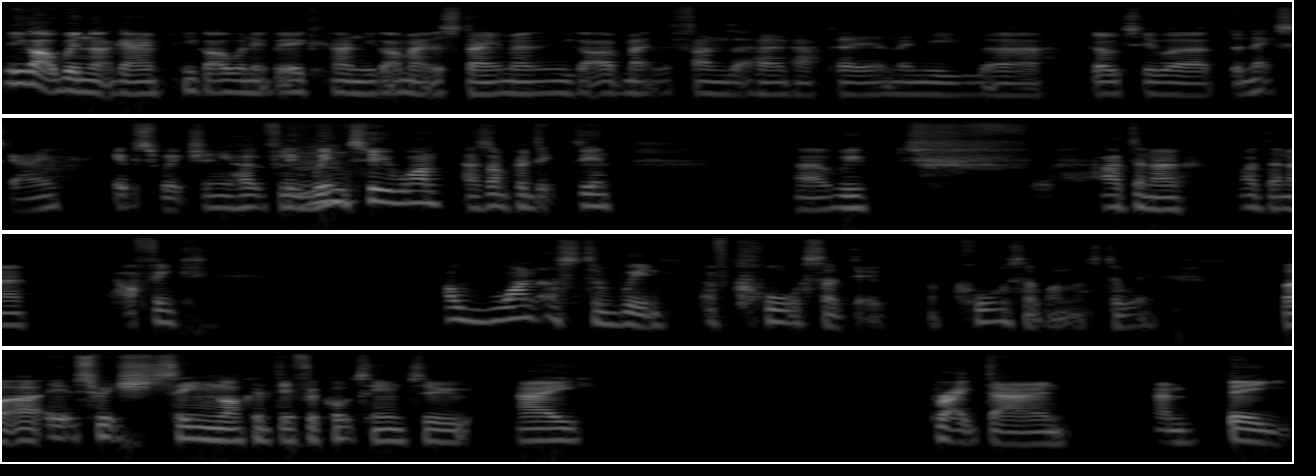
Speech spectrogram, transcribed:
you got to win that game. You got to win it big, and you got to make the statement, and you got to make the fans at home happy. And then you uh, go to uh, the next game, Ipswich, and you hopefully win two one, as I'm predicting. Uh, we, I don't know, I don't know. I think I want us to win. Of course, I do. Of course, I want us to win. But uh, Ipswich seem like a difficult team to a break down and b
